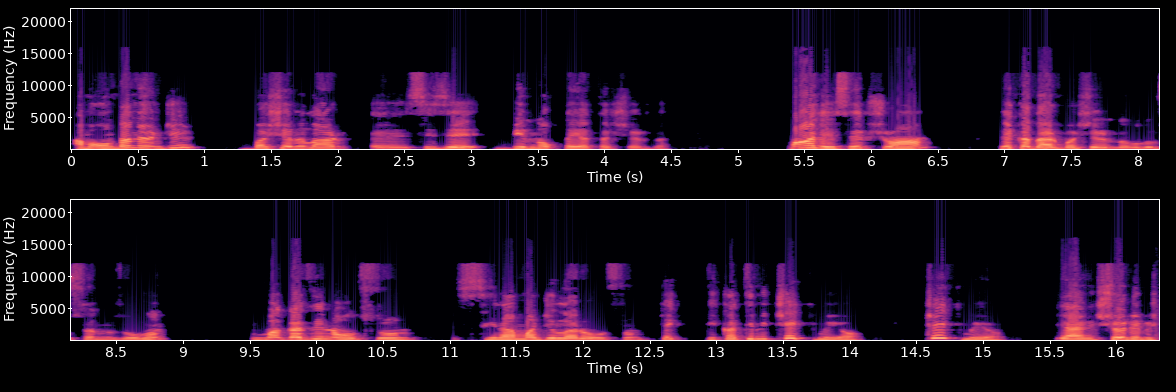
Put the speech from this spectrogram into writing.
Ama ondan önce başarılar e, sizi bir noktaya taşırdı. Maalesef şu an ne kadar başarılı olursanız olun magazin olsun, sinemacılar olsun tek dikkatini çekmiyor. Çekmiyor. Yani şöyle bir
